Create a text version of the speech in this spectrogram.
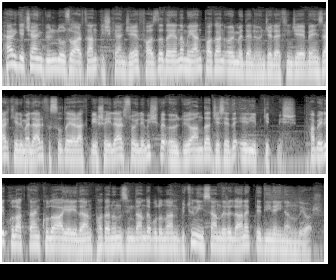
Her geçen gün dozu artan işkenceye fazla dayanamayan Pagan ölmeden önce Latinceye benzer kelimeler fısıldayarak bir şeyler söylemiş ve öldüğü anda cesedi eriyip gitmiş. Haberi kulaktan kulağa yayılan Pagan'ın zindanda bulunan bütün insanları lanetlediğine inanılıyor.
